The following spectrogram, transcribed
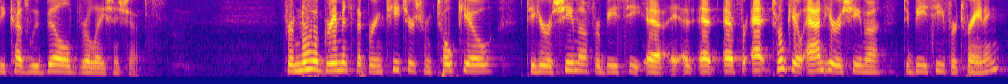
because we build relationships. From new agreements that bring teachers from Tokyo to Hiroshima for BC, uh, at, at, at Tokyo and Hiroshima to BC for training,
